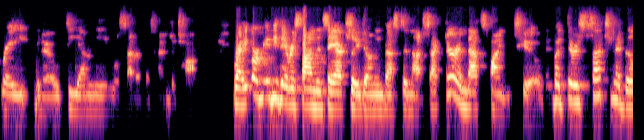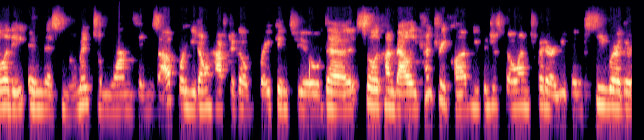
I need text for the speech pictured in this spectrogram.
great, you know, DM me, we'll set up a time to talk right? Or maybe they respond and say, actually, don't invest in that sector, and that's fine too. But there's such an ability in this moment to warm things up where you don't have to go break into the Silicon Valley Country Club. You can just go on Twitter. You can see where they're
